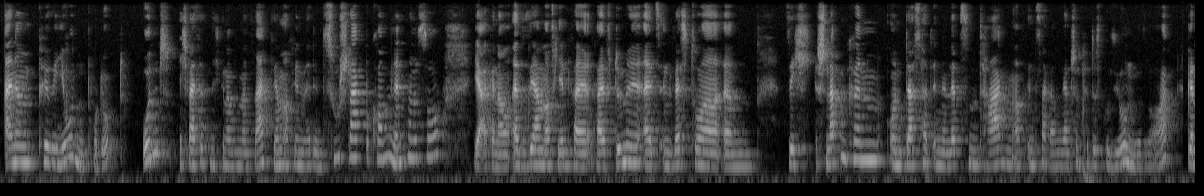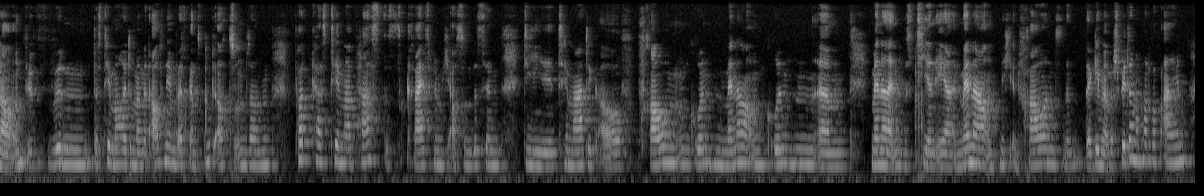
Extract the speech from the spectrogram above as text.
Einem Periodenprodukt. Und, ich weiß jetzt nicht genau, wie man es sagt, sie haben auf jeden Fall den Zuschlag bekommen, nennt man das so? Ja, genau. Also sie haben auf jeden Fall Ralf Dümmel als Investor ähm, sich schnappen können und das hat in den letzten Tagen auf Instagram ganz schön für Diskussionen gesorgt. Genau, und wir würden das Thema heute mal mit aufnehmen, weil es ganz gut auch zu unserem Podcast-Thema passt. Es greift nämlich auch so ein bisschen die Thematik auf Frauen und Gründen, Männer und Gründen. Ähm, Männer investieren eher in Männer und nicht in Frauen. Da gehen wir aber später nochmal drauf ein.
